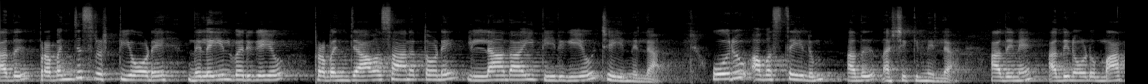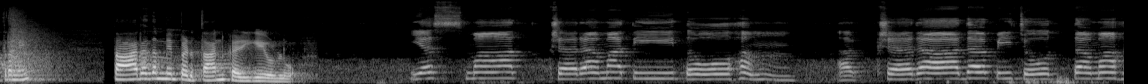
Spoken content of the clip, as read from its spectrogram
അത് പ്രപഞ്ച സൃഷ്ടിയോടെ നിലയിൽ വരികയോ പ്രപഞ്ചാവസാനത്തോടെ ഇല്ലാതായി തീരുകയോ ചെയ്യുന്നില്ല. ഓരോ അവസ്ഥയിലും അത് നശിക്കുന്നില്ല. അതിനെ അതിനോട് മാത്രമേ താരതമ്യപ്പെടുത്താൻ കഴിയുകയുള്ളൂ. यस्मात्क्षरमतीतोऽहम् अक्षरादपि चोत्तमः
